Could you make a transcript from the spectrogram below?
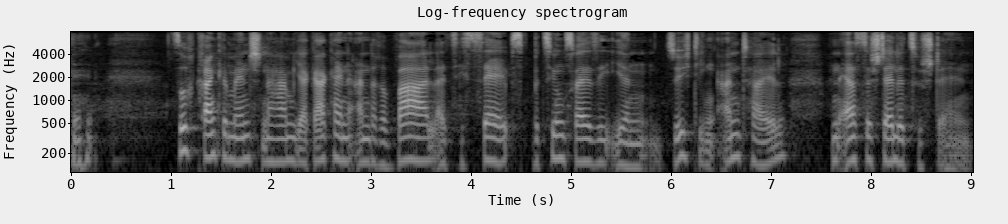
Suchtkranke Menschen haben ja gar keine andere Wahl, als sich selbst bzw. ihren süchtigen Anteil an erste Stelle zu stellen.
